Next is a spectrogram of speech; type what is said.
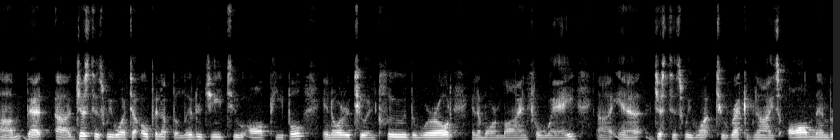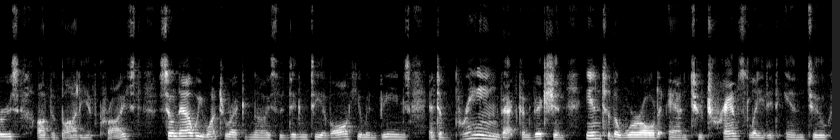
Um, that uh, just as we want to open up the liturgy to all people in order to include the world in a more mindful way, uh, a, just as we want to recognize all members of the body of Christ, so now we want to recognize the dignity of all human beings and to bring that conviction into the world and to translate it into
